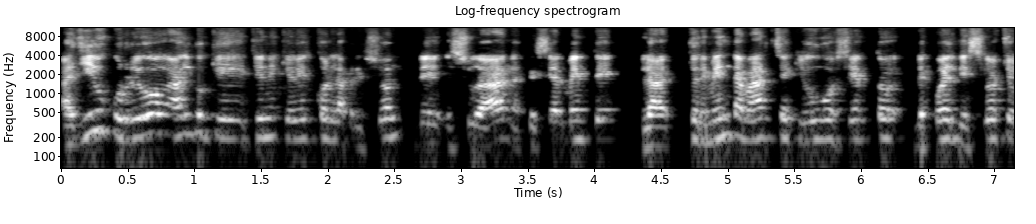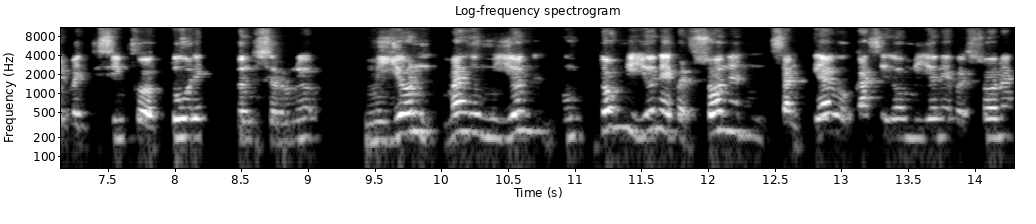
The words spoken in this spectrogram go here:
allí ocurrió algo que tiene que ver con la presión de, ciudadana, especialmente la tremenda marcha que hubo, ¿cierto?, después del 18, el 25 de octubre, donde se reunió millón, más de un millón, dos millones de personas en Santiago, casi dos millones de personas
